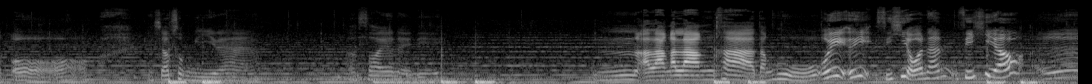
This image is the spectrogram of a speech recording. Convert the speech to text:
กอ๋อชอบทรงนี้นะฮะเอาสร้อยอะไรดี อืมอลังอลังค่ะตังหูเอ้ยเอ้ยสีเขียวอันนั้น สีเขียว เออ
